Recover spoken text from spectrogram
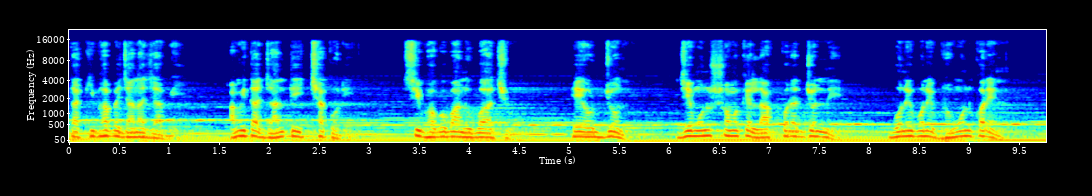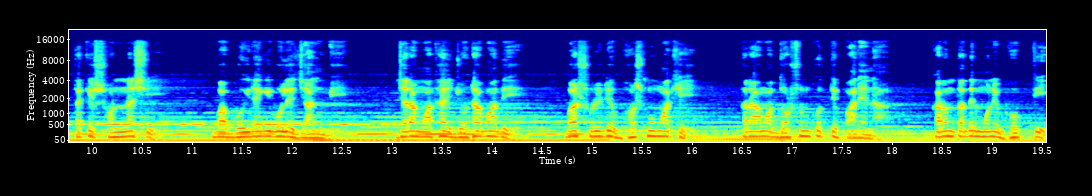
তা কীভাবে জানা যাবে? আমি তা জানতে ইচ্ছা করি। শ্রী ভগবান উবাচু হে অর্জুন, যে মনুষ্য আমাকে লাভ করার জন্যে বনে বনে ভ্রমণ করেন, তাকে সন্ন্যাসী বা বৈরাগী বলে জানবে। যারা মাথায় জটা বাঁধে বা শরীরে ভস্ম মাখে, তারা আমার দর্শন করতে পারে না, কারণ তাদের মনে ভক্তি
